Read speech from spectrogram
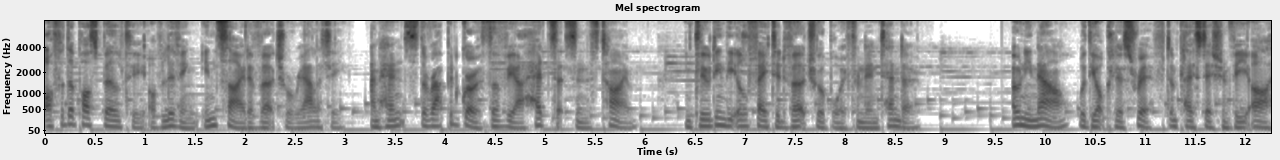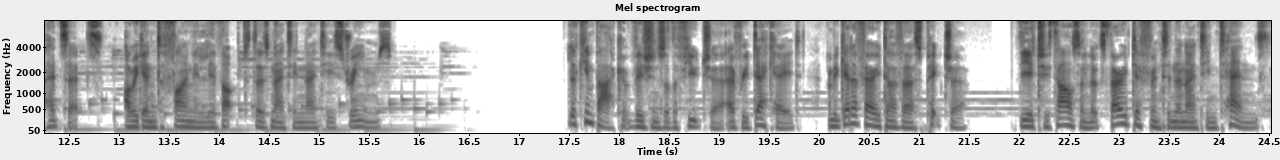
offered the possibility of living inside a virtual reality, and hence the rapid growth of VR headsets in this time, including the ill fated Virtual Boy from Nintendo. Only now, with the Oculus Rift and PlayStation VR headsets, are we going to finally live up to those 1990s dreams. Looking back at visions of the future every decade, and we get a very diverse picture. The year 2000 looks very different in the 1910s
